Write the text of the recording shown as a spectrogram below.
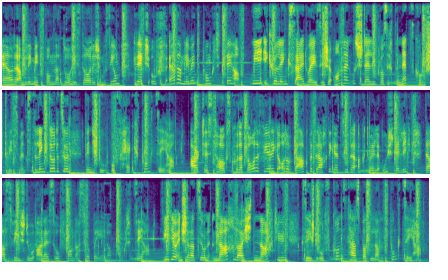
Erde am Limit vom Naturhistorischen Museum kriegst du auf erdeamlimit.ch. We Equal Link Sideways ist eine Online-Ausstellung, die sich der Netzkunst widmet. Den Link dazu findest du auf hack.ch. Artist Talks, Kuratorenführungen oder Werkbetrachtungen zu der aktuellen Ausstellung, das findest du alles auf fondationbaylor.ch. Die Videoinstallation Nachleuchten, Nachglühen siehst du auf kunsthausbaselland.ch.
